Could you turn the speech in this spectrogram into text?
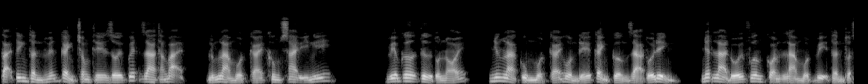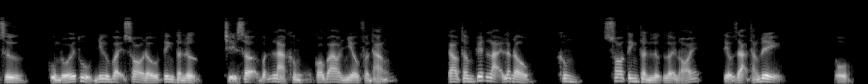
tại tinh thần huyễn cảnh trong thế giới quyết ra thắng bại, đúng là một cái không sai ý nghĩ. Viêm cơ tử tốn nói, nhưng là cùng một cái hồn đế cảnh cường giả tối đỉnh, nhất là đối phương còn là một vị thần thuật sư, cùng đối thủ như vậy so đấu tinh thần lực, chỉ sợ vẫn là không có bao nhiêu phần thắng. Cao thâm tuyết lại lắc đầu, không, so tinh thần lực lời nói, tiểu dạ thắng định. Ồ.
